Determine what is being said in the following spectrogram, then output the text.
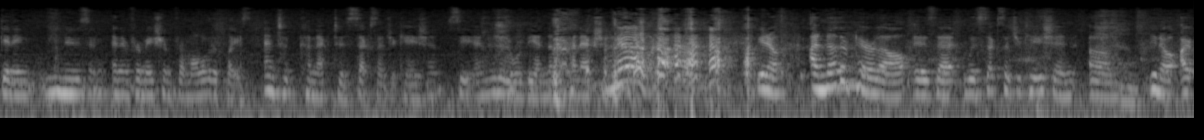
getting news and, and, information from all over the place, and to connect to sex education. See, I knew there would be another connection. you know, another parallel is that with sex education, um, you know, I,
